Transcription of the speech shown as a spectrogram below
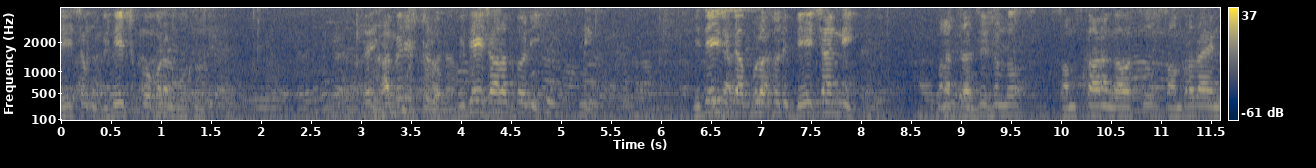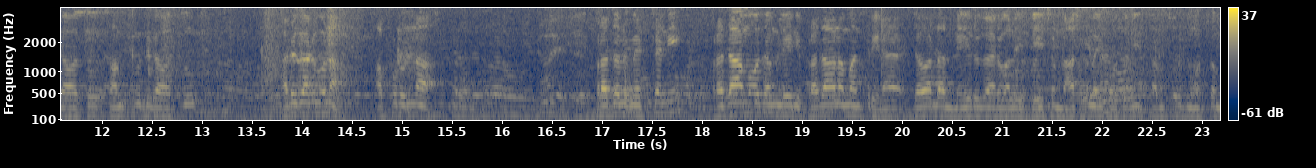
దేశం విదేశీ పోకడలు పోతుంది. కమ్యూనిస్టులు విదేశాలతో విదేశీ డబ్బులతో దేశాన్ని మన దేశంలో సంస్కారం కావచ్చు సంప్రదాయం కావచ్చు సంస్కృతి కావచ్చు అడుగడుగున అప్పుడున్న ప్రజలు మెచ్చని ప్రజామోదం లేని ప్రధానమంత్రి జవహర్లాల్ నెహ్రూ గారి వల్ల ఈ దేశం నాశనం అయిపోతుంది సంస్కృతి మొత్తం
